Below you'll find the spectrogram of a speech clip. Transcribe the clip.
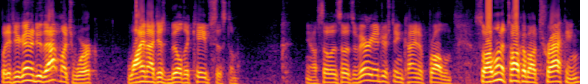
But if you're going to do that much work, why not just build a cave system? You know, so, so it's a very interesting kind of problem. So I want to talk about tracking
